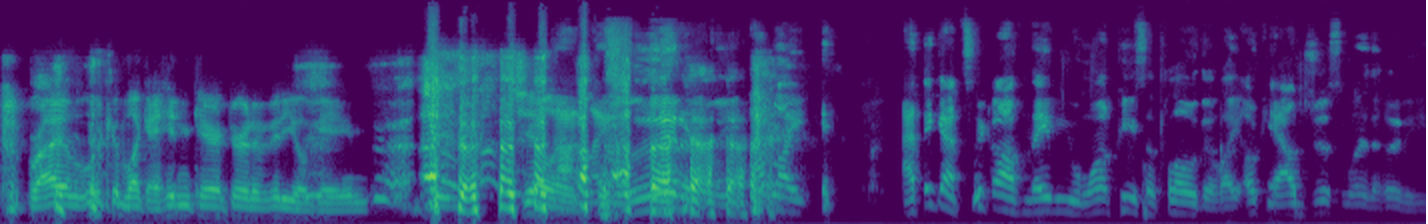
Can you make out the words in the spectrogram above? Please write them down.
Brian looking like a hidden character in a video game. Chilling. like literally, I'm like, I think I took off maybe one piece of clothing. Like, okay, I'll just wear the hoodie.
